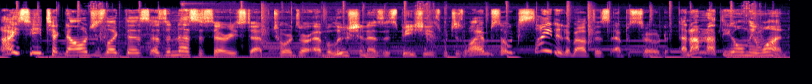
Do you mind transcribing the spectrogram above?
I see technologies like this as a necessary step towards our evolution as a species, which is why I'm so excited about this episode. And I'm not the only one.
